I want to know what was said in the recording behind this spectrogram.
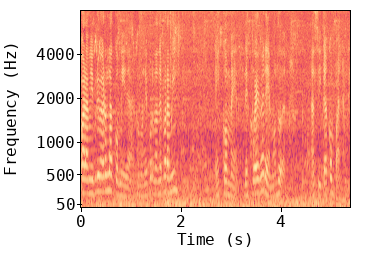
para mí primero es la comida. Lo más importante para mí es comer. Después veremos lo demás. Así que acompáñame.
